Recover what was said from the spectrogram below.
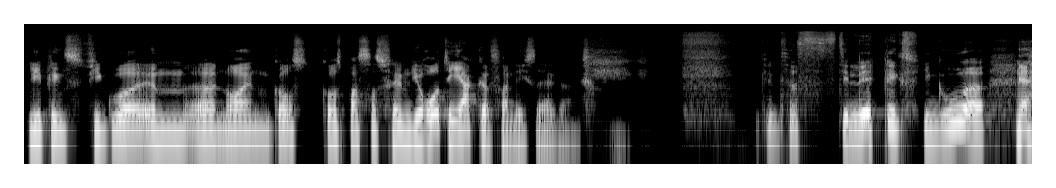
Lieblingsfigur im äh, neuen Ghost Ghostbusters-Film? Die rote Jacke fand ich sehr geil. Das ist die Lieblingsfigur. Ja,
